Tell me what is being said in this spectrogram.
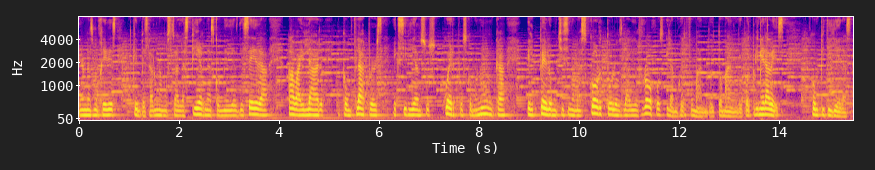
Eran unas mujeres que empezaron a mostrar las piernas con medias de seda, a bailar con flappers, exhibían sus cuerpos como nunca, el pelo muchísimo más corto, los labios rojos y la mujer fumando y tomando por primera vez con pitilleras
